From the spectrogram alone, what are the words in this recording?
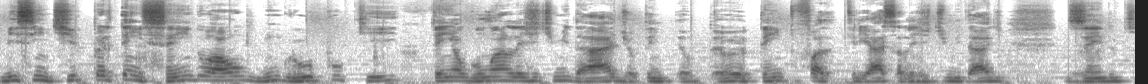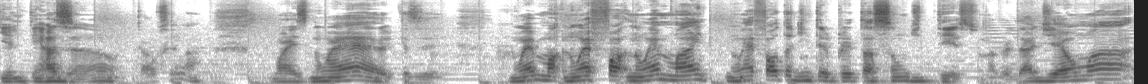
me sentir pertencendo a algum grupo que tem alguma legitimidade, eu eu, eu, eu tento criar essa legitimidade dizendo que ele tem razão e tal, sei lá. Mas não é, quer dizer, não é, não é, não é, má, não é falta de interpretação de texto, na verdade é uma,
